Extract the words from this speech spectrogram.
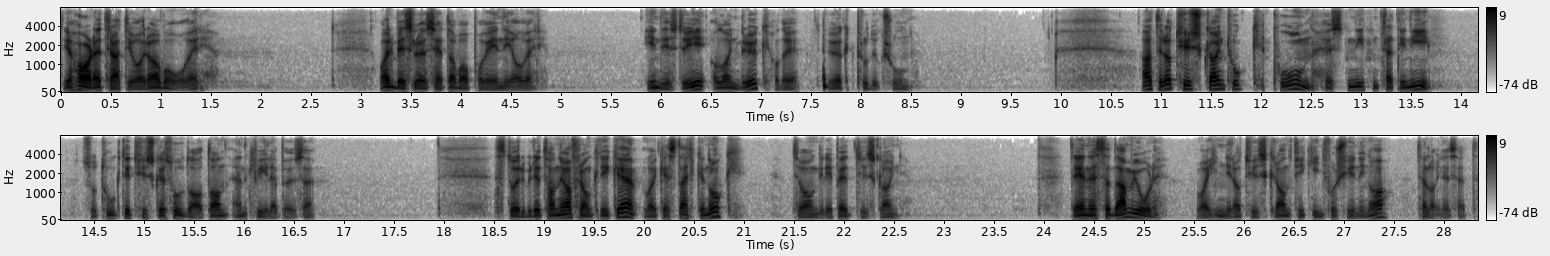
De harde 30-åra var over. Arbeidsløsheten var på vei nedover. Industri og landbruk hadde økt produksjon. Etter at Tyskland tok Polen høsten 1939, så tok de tyske soldatene en hvilepause. Storbritannia og Frankrike var ikke sterke nok til å angripe Tyskland. Det eneste de gjorde, var å hindre at tyskerne fikk inn forsyninger til landet sitt.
